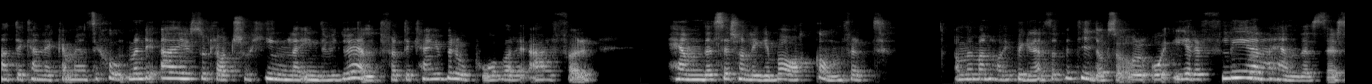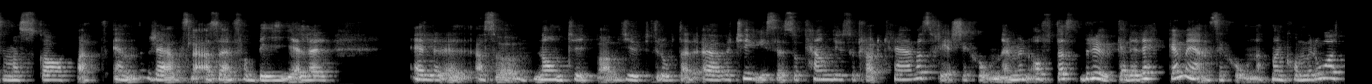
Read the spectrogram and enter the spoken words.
att det kan räcka med en session. Men det är ju såklart så himla individuellt för att det kan ju bero på vad det är för händelser som ligger bakom. För att ja, men man har ju begränsat med tid också. Och, och är det flera mm. händelser som har skapat en rädsla, alltså en fobi eller, eller alltså någon typ av djupt rotad övertygelse så kan det ju såklart krävas fler sessioner. Men oftast brukar det räcka med en session, att man kommer åt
